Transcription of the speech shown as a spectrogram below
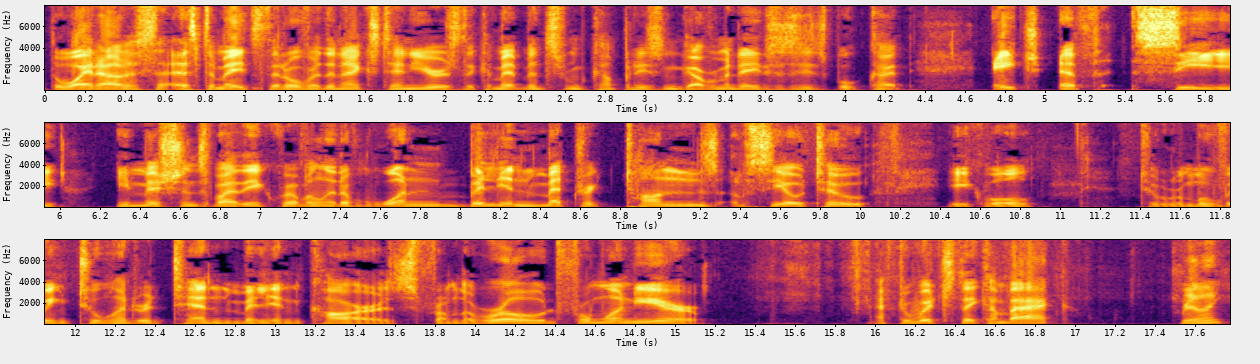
The White House estimates that over the next 10 years, the commitments from companies and government agencies will cut HFC emissions by the equivalent of 1 billion metric tons of CO2, equal to removing 210 million cars from the road for one year. After which they come back? Really?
